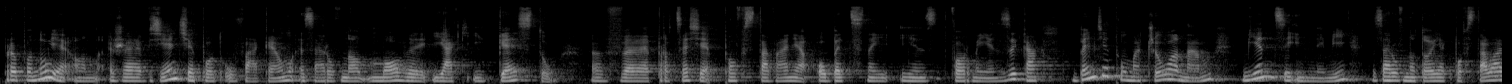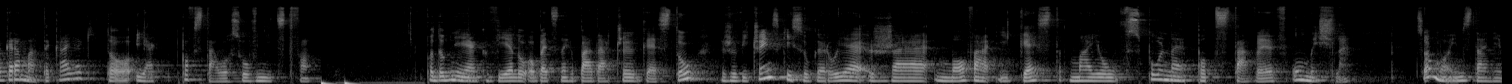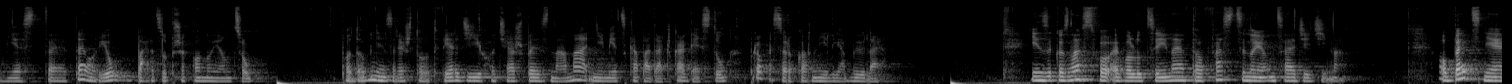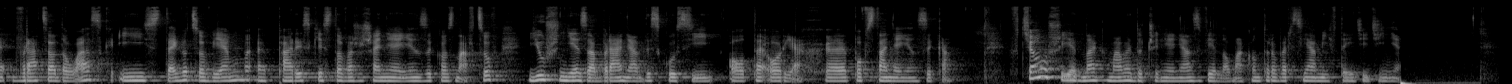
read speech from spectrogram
Proponuje on, że wzięcie pod uwagę zarówno mowy, jak i gestu w procesie powstawania obecnej formy języka będzie tłumaczyło nam między innymi zarówno to, jak powstała gramatyka, jak i to, jak powstało słownictwo. Podobnie jak wielu obecnych badaczy gestu, Żywiczyński sugeruje, że mowa i gest mają wspólne podstawy w umyśle, co moim zdaniem jest teorią bardzo przekonującą. Podobnie zresztą twierdzi chociażby znana niemiecka badaczka gestu profesor Cornelia Müller. Językoznawstwo ewolucyjne to fascynująca dziedzina. Obecnie wraca do łask i z tego co wiem, Paryskie Stowarzyszenie Językoznawców już nie zabrania dyskusji o teoriach e, powstania języka. Wciąż jednak mamy do czynienia z wieloma kontrowersjami w tej dziedzinie.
